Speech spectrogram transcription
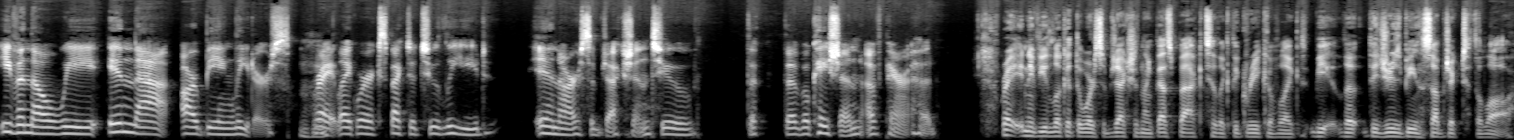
Even though we in that are being leaders, Mhm. right? Like we're expected to lead in our subjection to the the vocation of parenthood. right and if you look at the word subjection like that's back to like the greek of like be, the, the jews being subject to the law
